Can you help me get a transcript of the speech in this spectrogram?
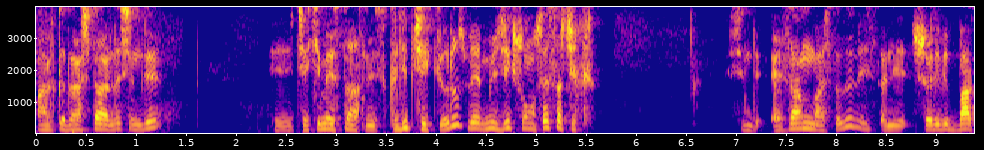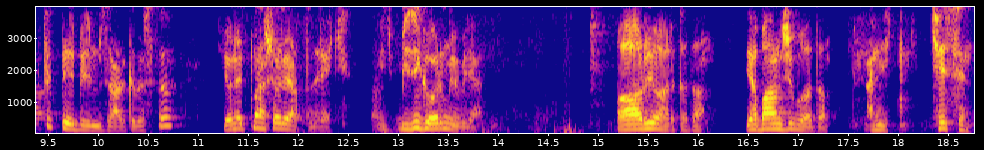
Arkadaşlarla şimdi e, çekim esnasındayız. Klip çekiyoruz ve müzik son ses açık. Şimdi ezan başladı. Biz hani şöyle bir baktık birbirimize arkadaşlar. Yönetmen şöyle yaptı direkt. Bizi görmüyor bile. Bağırıyor arkadan. Yabancı bu adam. Hani kesin.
